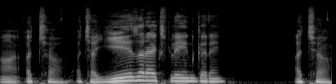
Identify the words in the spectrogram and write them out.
ہاں اچھا اچھا یہ ذرا ایکسپلین کریں۔ اچھا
